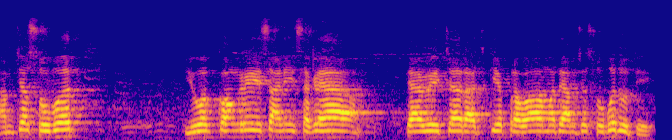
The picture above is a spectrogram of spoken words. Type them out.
आमच्यासोबत युवक काँग्रेस आणि सगळ्या त्यावेळच्या राजकीय प्रवाहामध्ये आमच्यासोबत होते.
